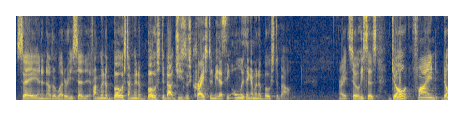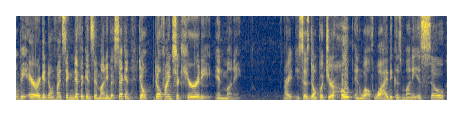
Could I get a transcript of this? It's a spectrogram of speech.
say in another letter, he said, If I'm going to boast, I'm going to boast about Jesus Christ in me. That's the only thing I'm going to boast about. Right? So he says, don't find, don't be arrogant, don't find significance in money, but second, don't, don't find security in money. Right? He says, don't put your hope in wealth. Why? Because money is so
